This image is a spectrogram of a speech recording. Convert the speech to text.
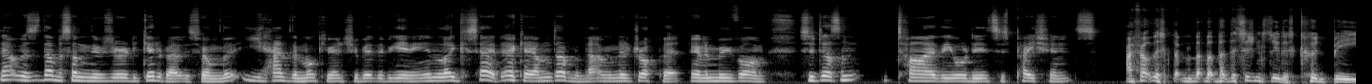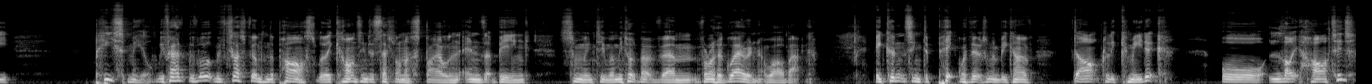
that was that was something that was really good about this film. That you had the mockumentary bit at the beginning, and like you said, okay, I'm done with that. I'm going to drop it. I'm going to move on. So it doesn't tire the audience's patience. I felt this that, that, that decision to do this could be piecemeal. We've had we've, we've discussed films in the past where they can't seem to settle on a style and it ends up being something to when we talked about um, Veronica Guerin a while back. It couldn't seem to pick whether it was going to be kind of darkly comedic or light-hearted.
